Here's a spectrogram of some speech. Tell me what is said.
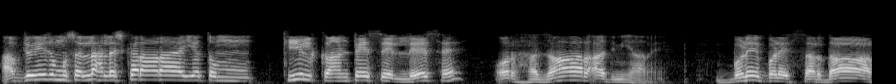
اب جو یہ جو مسلح لشکر آ رہا ہے، یہ تم کیل کانٹے سے لیس ہے اور ہزار آدمی آ رہے ہیں۔ بڑے بڑے سردار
